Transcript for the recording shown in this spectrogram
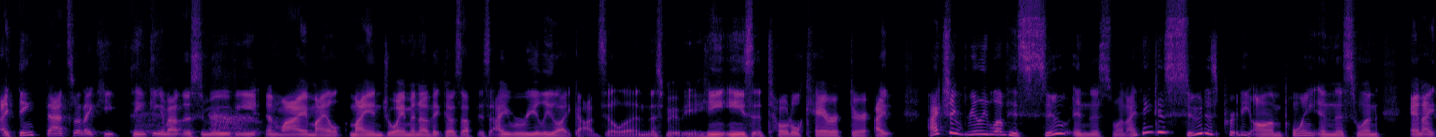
i think that's what i keep thinking about this movie and why my my enjoyment of it goes up is i really like godzilla in this movie he he's a total character i I actually really love his suit in this one i think his suit is pretty on point in this one and i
